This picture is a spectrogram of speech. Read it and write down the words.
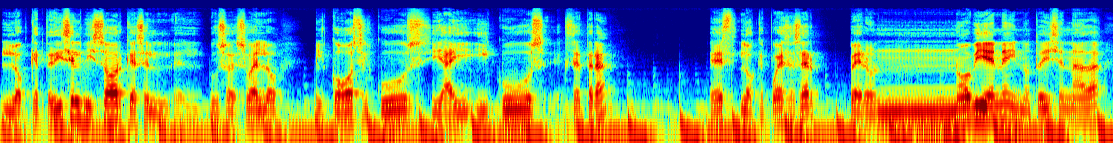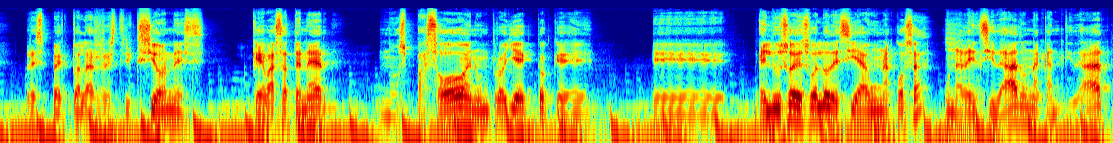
lo que te dice el visor, que es el, el uso de suelo, el COS, el CUS, si hay IQs, etcétera es lo que puedes hacer, pero no viene y no te dice nada respecto a las restricciones que vas a tener. Nos pasó en un proyecto que eh, el uso de suelo decía una cosa, una densidad, una cantidad,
